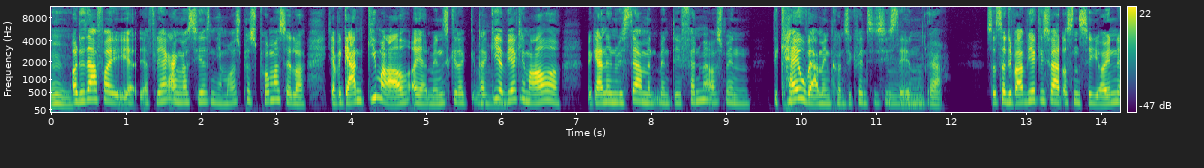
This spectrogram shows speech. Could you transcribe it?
Mm. og det er derfor, jeg, jeg flere gange også siger, sådan, jeg må også passe på mig selv, og jeg vil gerne give meget, og jeg er et menneske, der, der Mm. giver virkelig meget, og vil gerne investere, men, men det er fandme også med en, det kan jo være med en konsekvens i sidste Mm. ende. Ja. Så, så det var virkelig svært at sådan se i øjnene,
